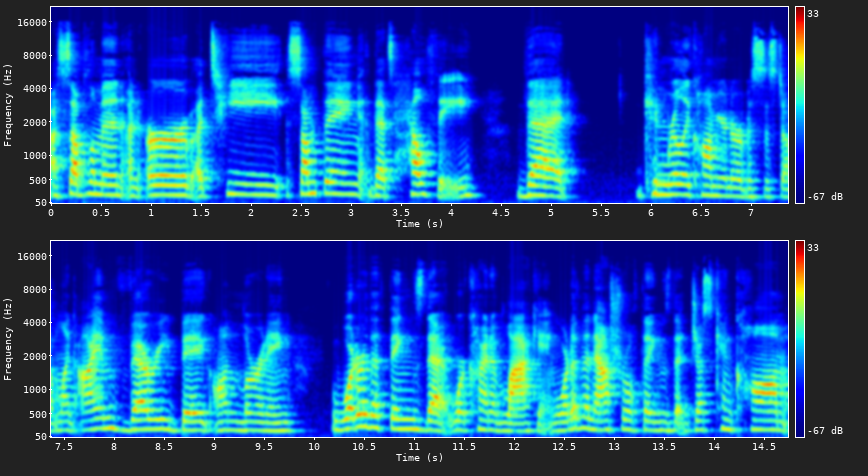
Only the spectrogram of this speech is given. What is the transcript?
a supplement an herb a tea something that's healthy that can really calm your nervous system. Like I am very big on learning what are the things that we're kind of lacking? What are the natural things that just can calm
